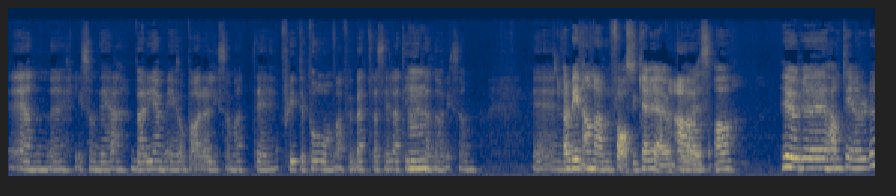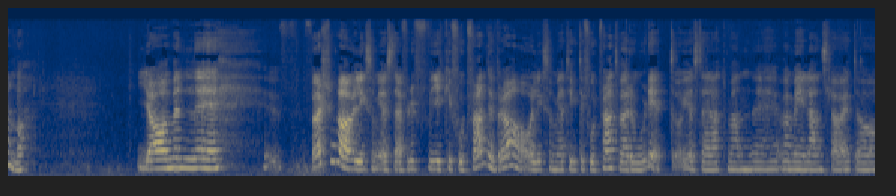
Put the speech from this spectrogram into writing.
än eh, liksom det jag börjar med och bara liksom att det flyter på och man förbättras hela tiden. Mm. Och liksom, eh... Det blir en annan fas i karriären på ja. vis. Ja. Hur eh, hanterar du den då? Ja men eh, Först var det liksom just det, för det gick ju fortfarande bra och liksom jag tyckte fortfarande att det var roligt. Och just det att man eh, var med i landslaget och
